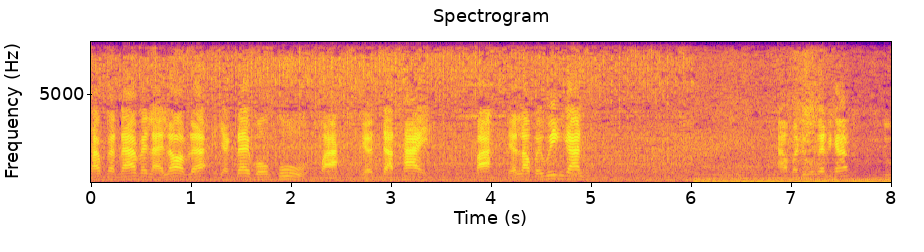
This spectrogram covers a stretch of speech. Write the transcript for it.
ทำกันน้าไปหลายรอบแล้ว อยากได้โบคู่มา เดี๋ยวจัดให้ไปเดี๋ยวเราไปวิ่งกัน เอามาดูกันครับ ดู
